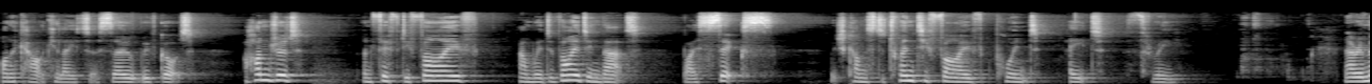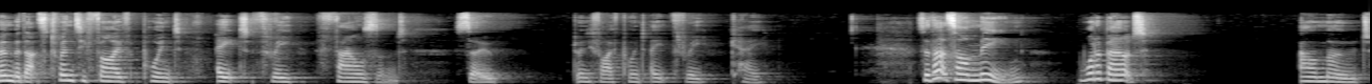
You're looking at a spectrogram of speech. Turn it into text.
on a calculator. So we've got 155 and we're dividing that by 6, which comes to 25.83. Now remember that's 25.83 thousand, so 25.83k. So that's our mean. What about our mode?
